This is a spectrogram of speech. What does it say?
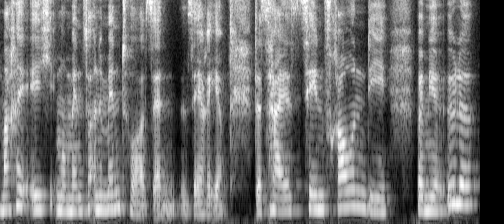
mache ich im Moment so eine Mentor-Serie. Das heißt, zehn Frauen, die bei mir Öle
